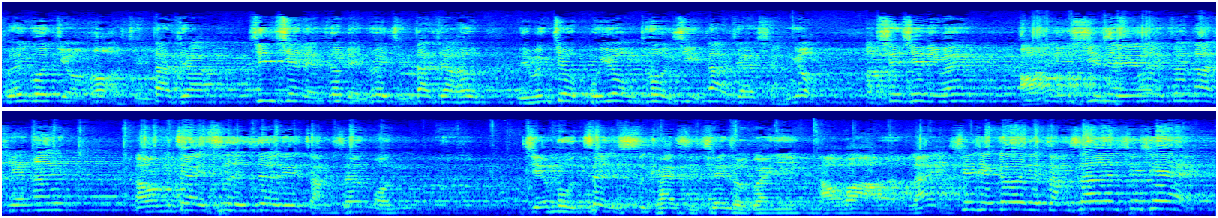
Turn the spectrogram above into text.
水果酒哈，请大家今天的这免费，请大家喝，你们就不用客气，大家享用。谢谢你们，好，新年快乐，赚大钱来。那我们再一次热烈掌声，我们节目正式开始，千手观音，好不好？来，谢谢各位的掌声，谢谢。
